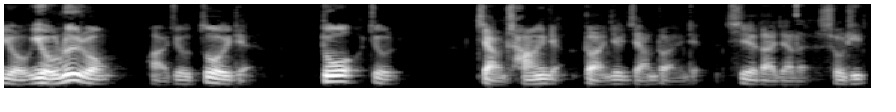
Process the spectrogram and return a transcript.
有有内容啊，就做一点；多就讲长一点，短就讲短一点。谢谢大家的收听。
